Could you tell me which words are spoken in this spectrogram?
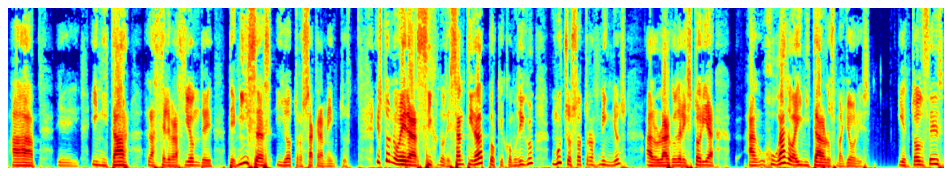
a eh, imitar la celebración de, de misas y otros sacramentos. Esto no era signo de santidad porque, como digo, muchos otros niños a lo largo de la historia han jugado a imitar a los mayores y entonces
